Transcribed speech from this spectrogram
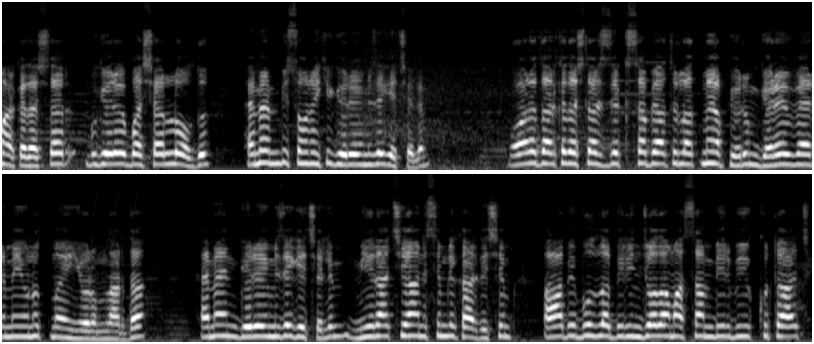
arkadaşlar. Bu görev başarılı oldu. Hemen bir sonraki görevimize geçelim. Bu arada arkadaşlar size kısa bir hatırlatma yapıyorum. Görev vermeyi unutmayın yorumlarda. Hemen görevimize geçelim. Miraç Yağan isimli kardeşim. Abi bulla birinci olamazsan bir büyük kutu aç.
